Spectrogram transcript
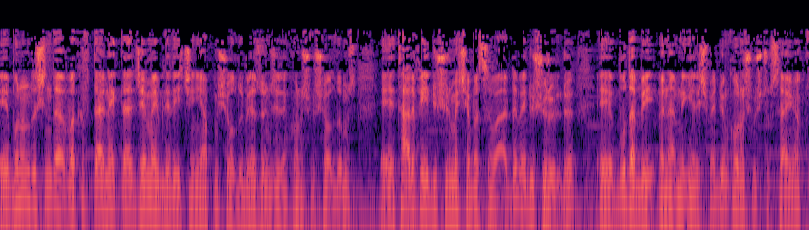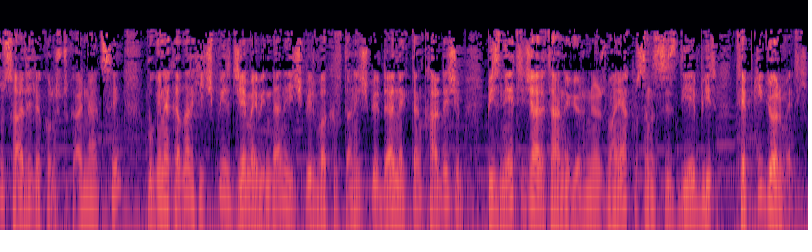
E, bunun dışında vakıf dernekler cemevleri için yapmış olduğu biraz önce de konuşmuş olduğumuz e, tarifeyi düşürme çabası vardı ve düşürüldü. E, bu da bir önemli gelişme. Dün konuşmuştuk sen yoktun Salih ile konuştuk aynı hadiseyi. Bugüne kadar hiçbir cemevinden, hiçbir vakıftan, hiçbir dernekten kardeşim biz niye ticarethane görünüyoruz manyak mısınız siz diye bir tepki görmedik.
